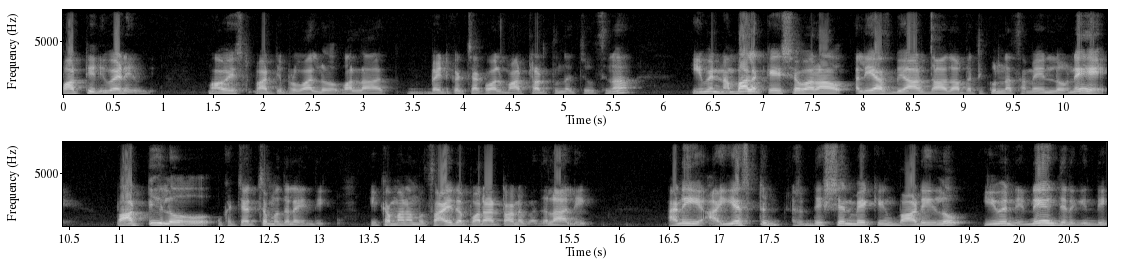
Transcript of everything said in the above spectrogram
పార్టీ డివైడ్ అయింది మావోయిస్ట్ పార్టీ ఇప్పుడు వాళ్ళు వాళ్ళ బయటకు వచ్చాక వాళ్ళు మాట్లాడుతున్నది చూసినా even Nambala Keshavarao alias B R Dada బతికున్న సమయంలోనే పార్టీలో ఒక చర్చ మొదలైంది. ఇక మనము సాయుధ పోరాటాన్ని వదలాలి అని హయ్యెస్ట్ డిసిషన్ మేకింగ్ బాడీలో ఈవెన్ నిర్ణయం జరిగింది.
